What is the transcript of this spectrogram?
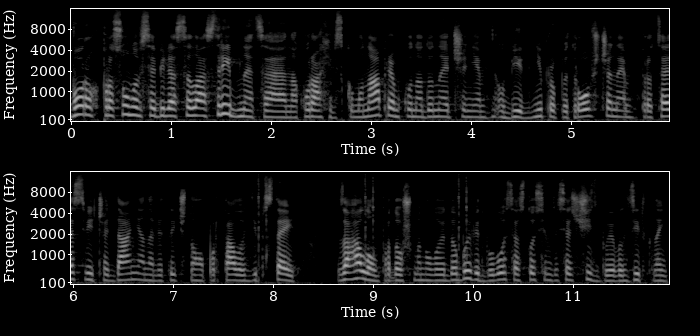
Ворог просунувся біля села Срібне, це на Курахівському напрямку на Донеччині, у бік Дніпропетровщини. Про це свідчать дані аналітичного порталу Діпстейт. Загалом продовж минулої доби відбулося 176 бойових зіткнень.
